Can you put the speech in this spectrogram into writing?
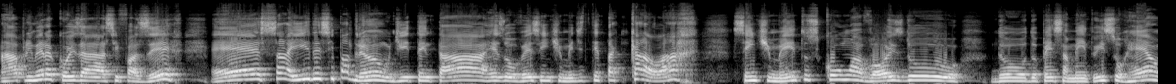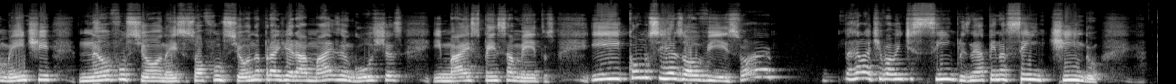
a primeira coisa a se fazer é sair desse padrão de tentar resolver sentimentos, de tentar calar sentimentos com a voz do, do, do pensamento. Isso realmente não funciona. Isso só funciona para gerar mais angústias e mais pensamentos. E como se resolve isso? É relativamente simples, né? Apenas sentindo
